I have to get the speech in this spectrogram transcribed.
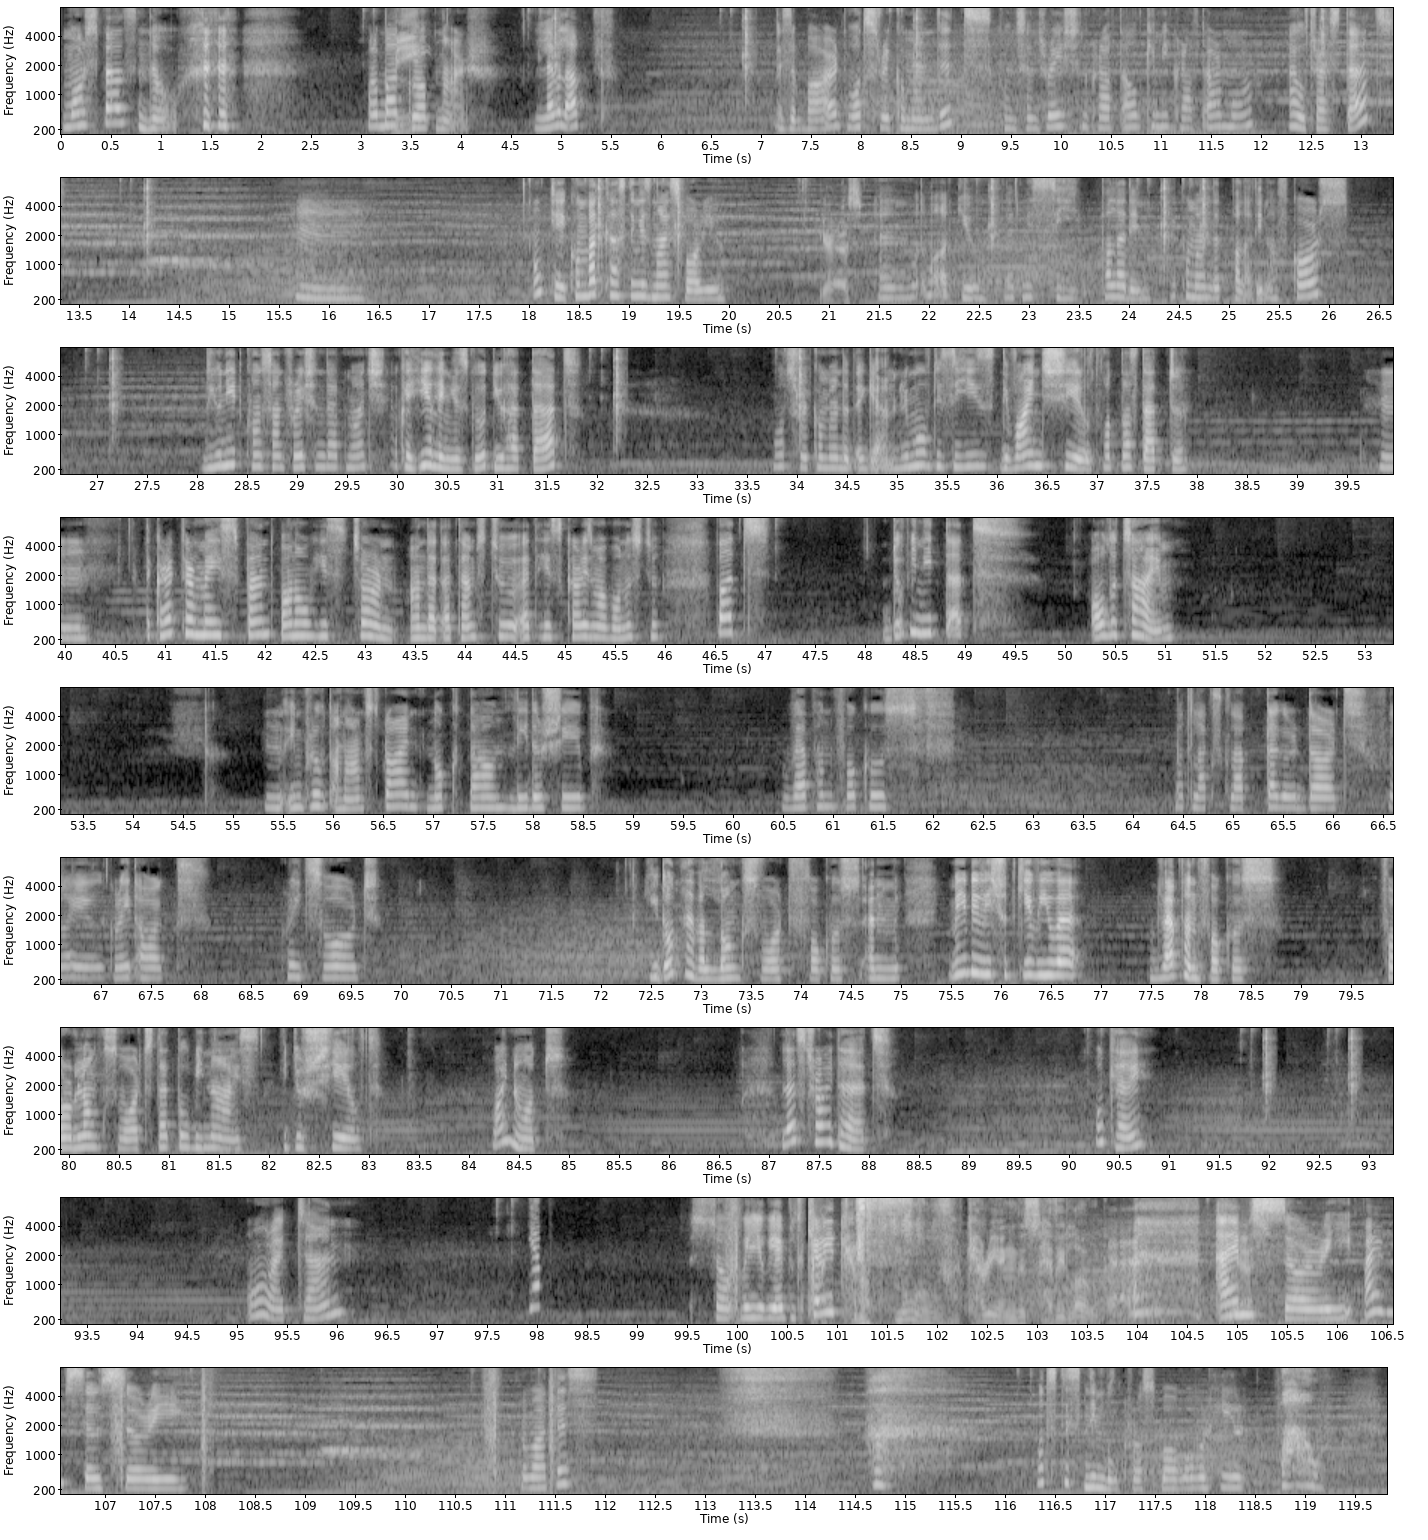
More spells? No. what about Me? Grobnar? Level up. as a bard. What's recommended? Concentration, craft alchemy, craft armor. I will trust that. Hmm. Okay, combat casting is nice for you. Yes. And what about you? Let me see. Paladin. Recommended Paladin, of course. Do you need concentration that much? Okay, healing is good. You had that. What's recommended again? Remove disease, divine shield. What does that do? Hmm. The character may spend one of his turn on that attempts to add his charisma bonus to, but do we need that all the time? Mm, improved unarmed strength, knockdown, leadership, weapon focus, battle axe club, dagger, dart, flail, great axe, great sword. You don't have a long sword focus, and maybe we should give you a weapon focus for long swords. That will be nice with your shield. Why not? Let's try that. Okay. Alright then. Yep. So, will you be able to carry it? Move, carrying this heavy load. I'm Yes. sorry. I'm so sorry. About this? What's this nimble crossbow over here? Wow!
